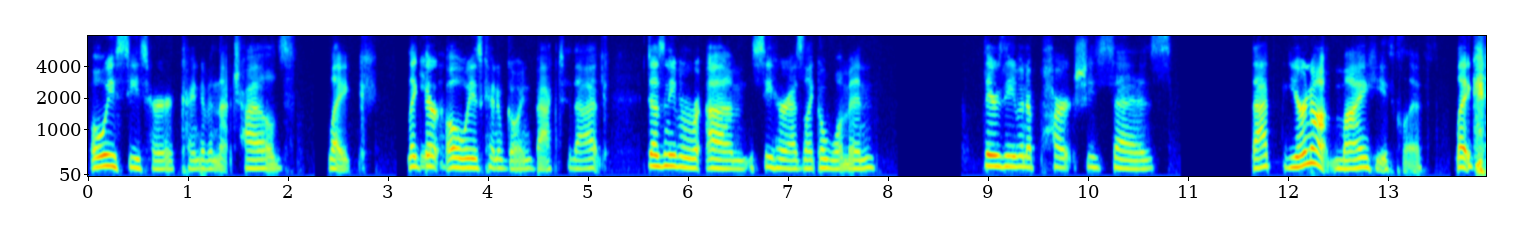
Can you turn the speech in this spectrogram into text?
always sees her kind of in that child's like like Yeah. they're always kind of going back to that doesn't even um see her as like a woman there's even a part she says that you're not my heathcliff like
